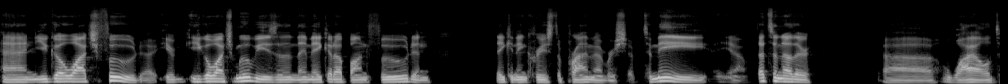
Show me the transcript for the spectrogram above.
and you go watch food. Uh, you you go watch movies, and then they make it up on food, and they can increase the Prime membership. To me, you know, that's another uh, wild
